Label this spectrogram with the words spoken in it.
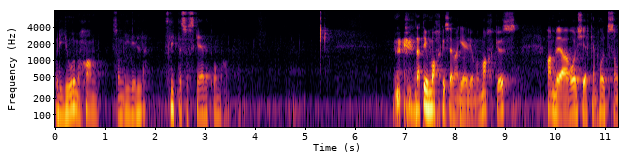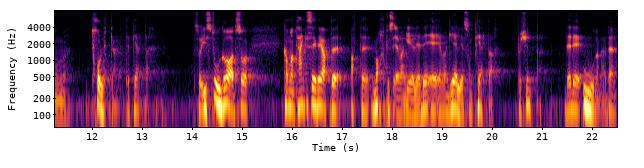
og de gjorde med ham som de ville, slik det står skrevet om ham. Dette er jo Markus-evangelium, og Markus han ble av Ålkirken holdt som tolken til Peter. Så i stor grad så kan man tenke seg det at, at Markus-evangeliet det er evangeliet som Peter forkynte. Det er det ordene, den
